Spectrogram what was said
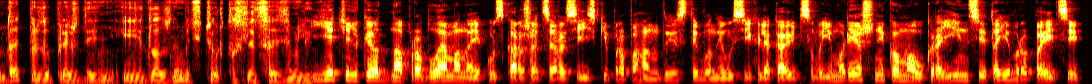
дать предупреждение и должны быть стерты с лица земли. Є тільки одна проблема, на яку скаржаться російські пропагандисти. Вони усіх лякають своїм орешником, а українці та європейці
